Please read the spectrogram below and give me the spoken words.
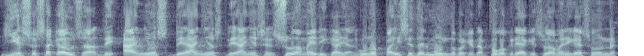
y eso es a causa de años, de años, de años en Sudamérica y algunos países del mundo, porque tampoco crea que Sudamérica es un, eh,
